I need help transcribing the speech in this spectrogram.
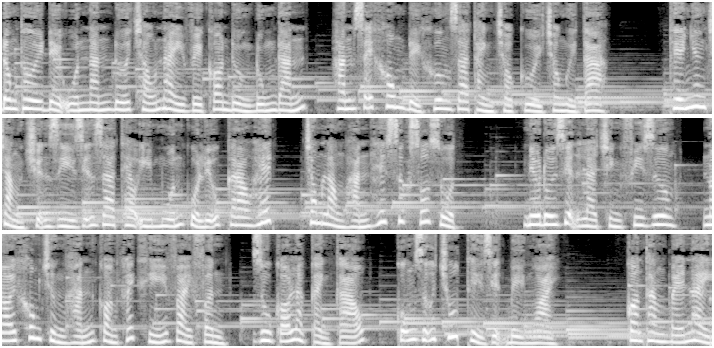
Đồng thời để uốn nắn đứa cháu này về con đường đúng đắn, hắn sẽ không để Khương ra thành trò cười cho người ta. Thế nhưng chẳng chuyện gì diễn ra theo ý muốn của Liễu Cao hết, trong lòng hắn hết sức sốt ruột. Nếu đối diện là Trình Phi Dương, nói không chừng hắn còn khách khí vài phần, dù có là cảnh cáo, cũng giữ chút thể diện bề ngoài. Còn thằng bé này,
